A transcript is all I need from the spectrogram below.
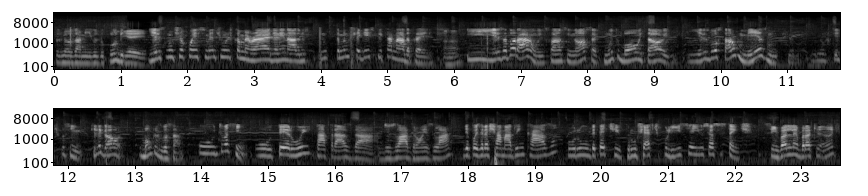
pros meus amigos do clube. E aí? eles não tinham conhecimento de um de Kamen Rider nem nada, não- também não cheguei a explicar nada pra eles. Aham. E eles adoraram, eles falaram assim, nossa, muito bom e tal, e, e eles gostaram mesmo do filme. E eu fiquei tipo assim, que legal, bom que eles gostaram. O, então assim, o Terui tá atrás da, dos ladrões lá. Depois ele é chamado em casa por um detetive, por um chefe de polícia e o seu assistente. Sim, vale lembrar que antes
